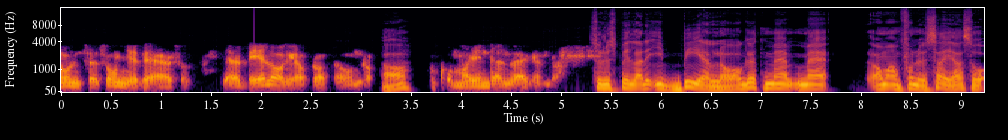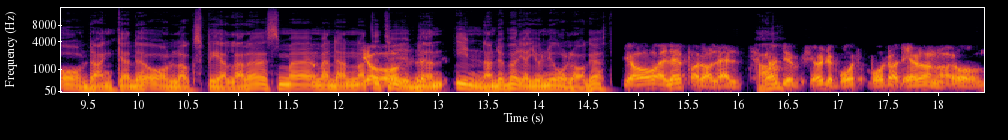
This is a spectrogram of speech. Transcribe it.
någon säsong i det här, så, det här B-laget jag pratade om då. ja. Och komma in den vägen då. Så du spelade i B-laget med, med, om man får nu säga så, avdankade avlagsspelare med, med den Ja. attityden innan du började juniorlaget? Ja, eller parallellt. Ja. Jag körde båda, båda delarna, ja.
